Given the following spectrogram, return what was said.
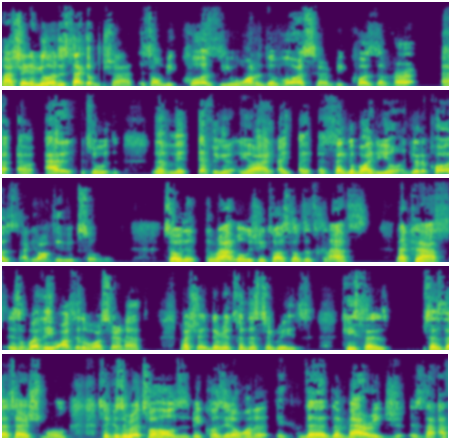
Mashain, if you learn the second pshat, it's only because you want to divorce her because of her uh, attitude, then therefore, you know, I, I, I, say goodbye to you and you're the cause. I don't have to give you ksuba. So the, Rambam, tells us, it's knas. That knas is whether he wants a divorce or not. Mashain, the Ritva disagrees. He says, says that's Shmuel. So because the Ritva holds is because you don't want to, the, the marriage is not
